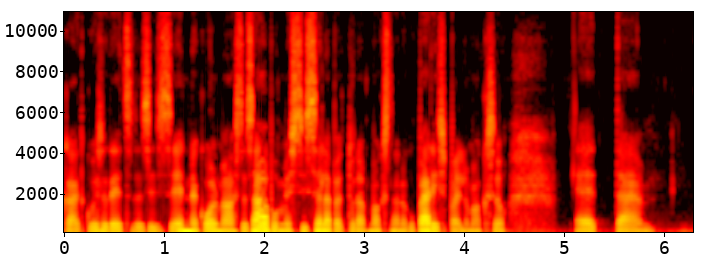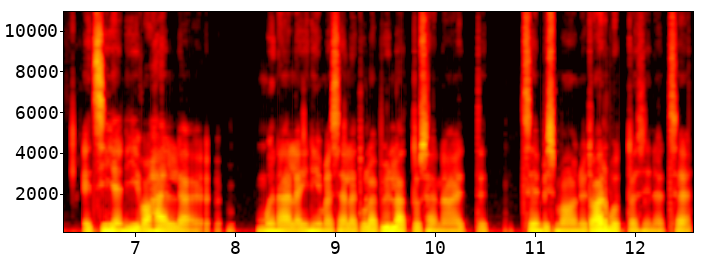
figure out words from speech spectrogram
aga et kui sa teed seda siis enne kolme aasta saabumist, siis selle pealt tuleb maksta nagu päris palju maksu. et, et siiani vahel mõnele inimesele tuleb üllatusena, et, et see, mis ma nüüd arvutasin, et see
